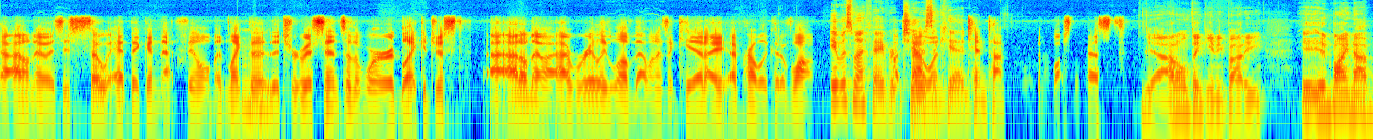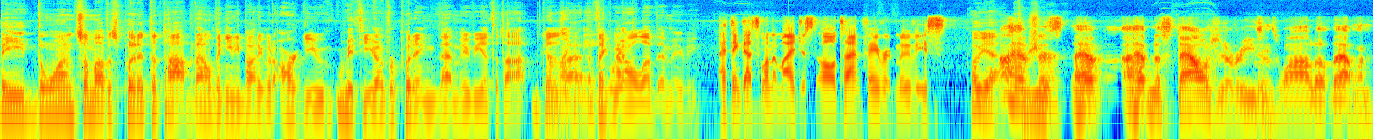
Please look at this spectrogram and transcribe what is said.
I don't know, it's just so epic in that film and like the Mhm. the truest sense of the word. Like it just, I, I don't know, I, I really loved that one as a kid. I, I probably could have watched it was my favorite too as a kid ten times and watched the rest. Yeah, I don't think anybody. It, it might not be the one some of us put at the top, but I don't think anybody would argue with you over putting that movie at the top because I, I think we all love that movie. I think that's one of my just all time favorite movies. Oh yeah, I have for sure. nos- I have I have nostalgia reasons why I love that one,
